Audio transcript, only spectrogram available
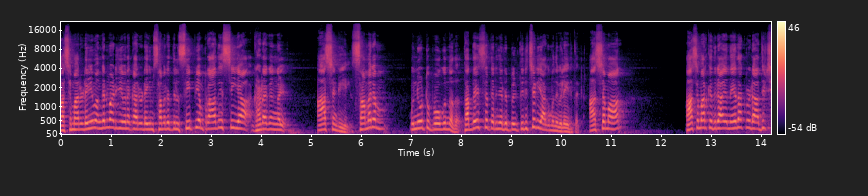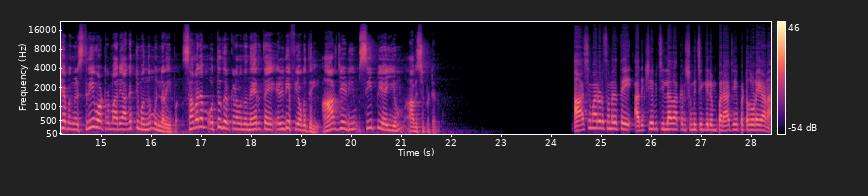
ആശമാരുടെയും അംഗൻവാടി ജീവനക്കാരുടെയും സമരത്തിൽ സി പി എം പ്രാദേശിക ഘടകങ്ങൾ ആശങ്കയിൽ. സമരം മുന്നോട്ടു പോകുന്നത് തദ്ദേശ തെരഞ്ഞെടുപ്പിൽ തിരിച്ചടിയാകുമെന്ന് വിലയിരുത്തൽ. ആശമാർ ആശമാർക്കെതിരായ നേതാക്കളുടെ അധിക്ഷേപങ്ങൾ സ്ത്രീ വോട്ടർമാരെ അകറ്റുമെന്നും മുന്നറിയിപ്പ്. സമരം ഒത്തുതീർക്കണമെന്ന് നേരത്തെ എൽ യോഗത്തിൽ ആർ ജെ ഡിയും സി പി ഐയും ആവശ്യപ്പെട്ടിരുന്നു. ആശമാരുടെ സമരത്തെ അധിക്ഷേപിച്ചില്ലാതാക്കാൻ ശ്രമിച്ചെങ്കിലും പരാജയപ്പെട്ടതോടെയാണ്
